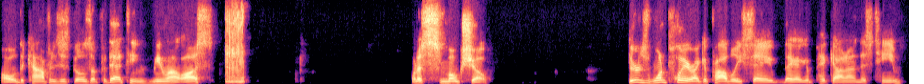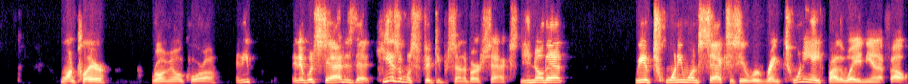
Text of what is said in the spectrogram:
Oh, the confidence just builds up for that team. Meanwhile, us, what a smoke show. There's one player I could probably say that I could pick out on this team. One player, Romeo Okwara, and he and what's sad is that he has almost 50% of our sacks. Did you know that? We have 21 sacks this year. We're ranked 28th, by the way, in the NFL.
